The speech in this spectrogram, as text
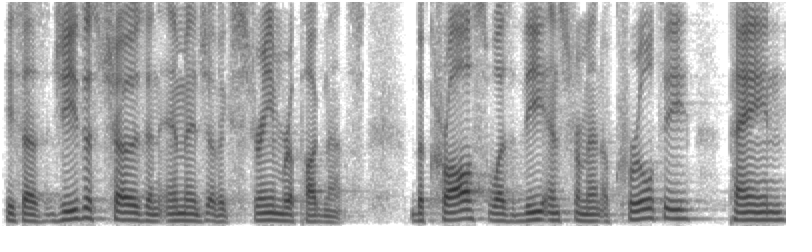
He says, Jesus chose an image of extreme repugnance. The cross was the instrument of cruelty, pain,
